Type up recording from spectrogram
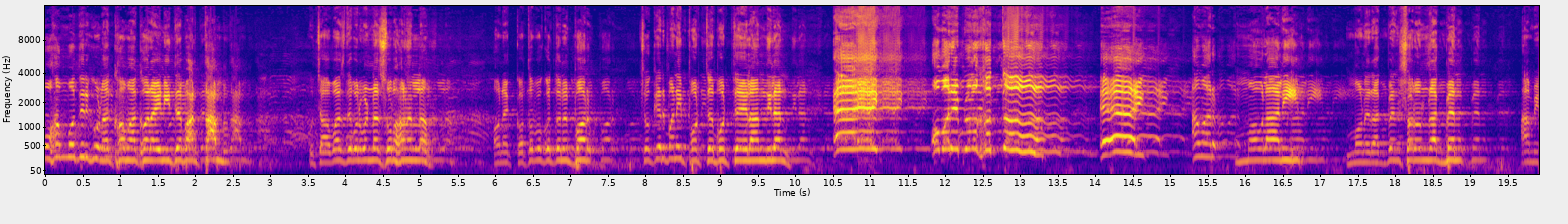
মোহাম্মদের গুণা ক্ষমা করাই নিতে পারতাম। উচ্চ আওয়াজ দিয়ে বলবেন না সোভান অনেক কথোপকথনের পর চোখের পানি পড়তে পড়তে এলান দিলেন। ওমর ইবনুল খাত্তাব, এই, আমার মাওলা আলী, মনে রাখবেন, স্মরণ রাখবেন, আমি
